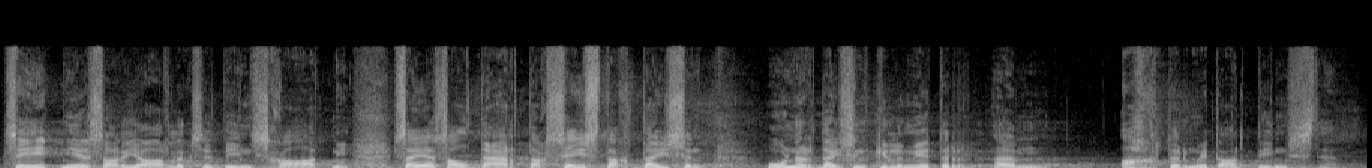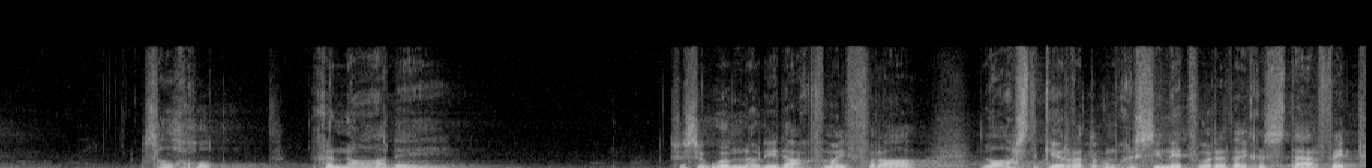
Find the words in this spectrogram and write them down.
Sy het nie eens haar jaarlikse diens gehad nie. Sy is al 30, 60 000, 100 000 km um agter met haar dienste. Sal God genade hê? Soos 'n oom nou die dag vir my vra, laaste keer wat ek hom gesien het voordat hy gesterf het,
